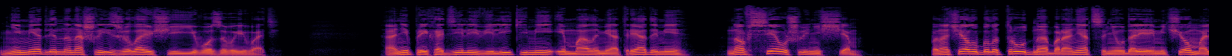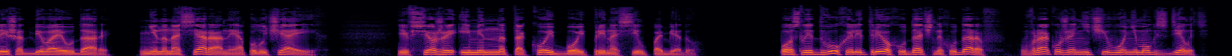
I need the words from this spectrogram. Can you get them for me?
немедленно нашлись желающие его завоевать. Они приходили великими и малыми отрядами, но все ушли ни с чем. Поначалу было трудно обороняться, не ударяя мечом, а лишь отбивая удары, не нанося раны, а получая их. И все же именно такой бой приносил победу. После двух или трех удачных ударов враг уже ничего не мог сделать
